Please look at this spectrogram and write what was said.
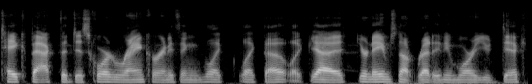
take back the Discord rank or anything like like that. Like, yeah, your name's not read anymore, you dick,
